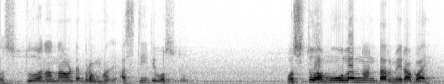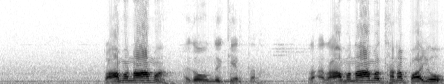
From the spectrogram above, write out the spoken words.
వస్తువు అని అన్నామంటే బ్రహ్మ అస్థితి వస్తువు. వస్తు అమూలన్ అంటారు మీరాబాయ్. రామనామ ఏదో ఉంది కీర్తన. రా- రామనామ ధన పాయో.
